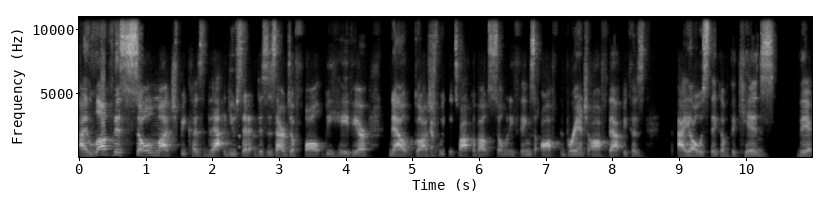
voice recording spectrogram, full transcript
I love this so much because that you said this is our default behavior. Now, gosh, yeah. we could talk about so many things off branch off that because I always think of the kids, the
